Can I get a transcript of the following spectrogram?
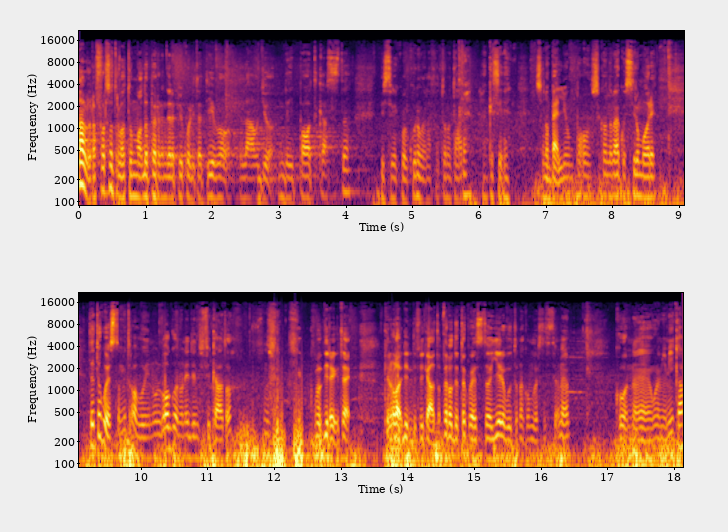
Allora, forse ho trovato un modo per rendere più qualitativo l'audio dei podcast, visto che qualcuno me l'ha fatto notare, anche se sono belli un po', secondo me, questi rumori. Detto questo, mi trovo in un luogo non identificato, vuol dire che, cioè, che non l'ho identificato, però detto questo, ieri ho avuto una conversazione con eh, una mia amica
